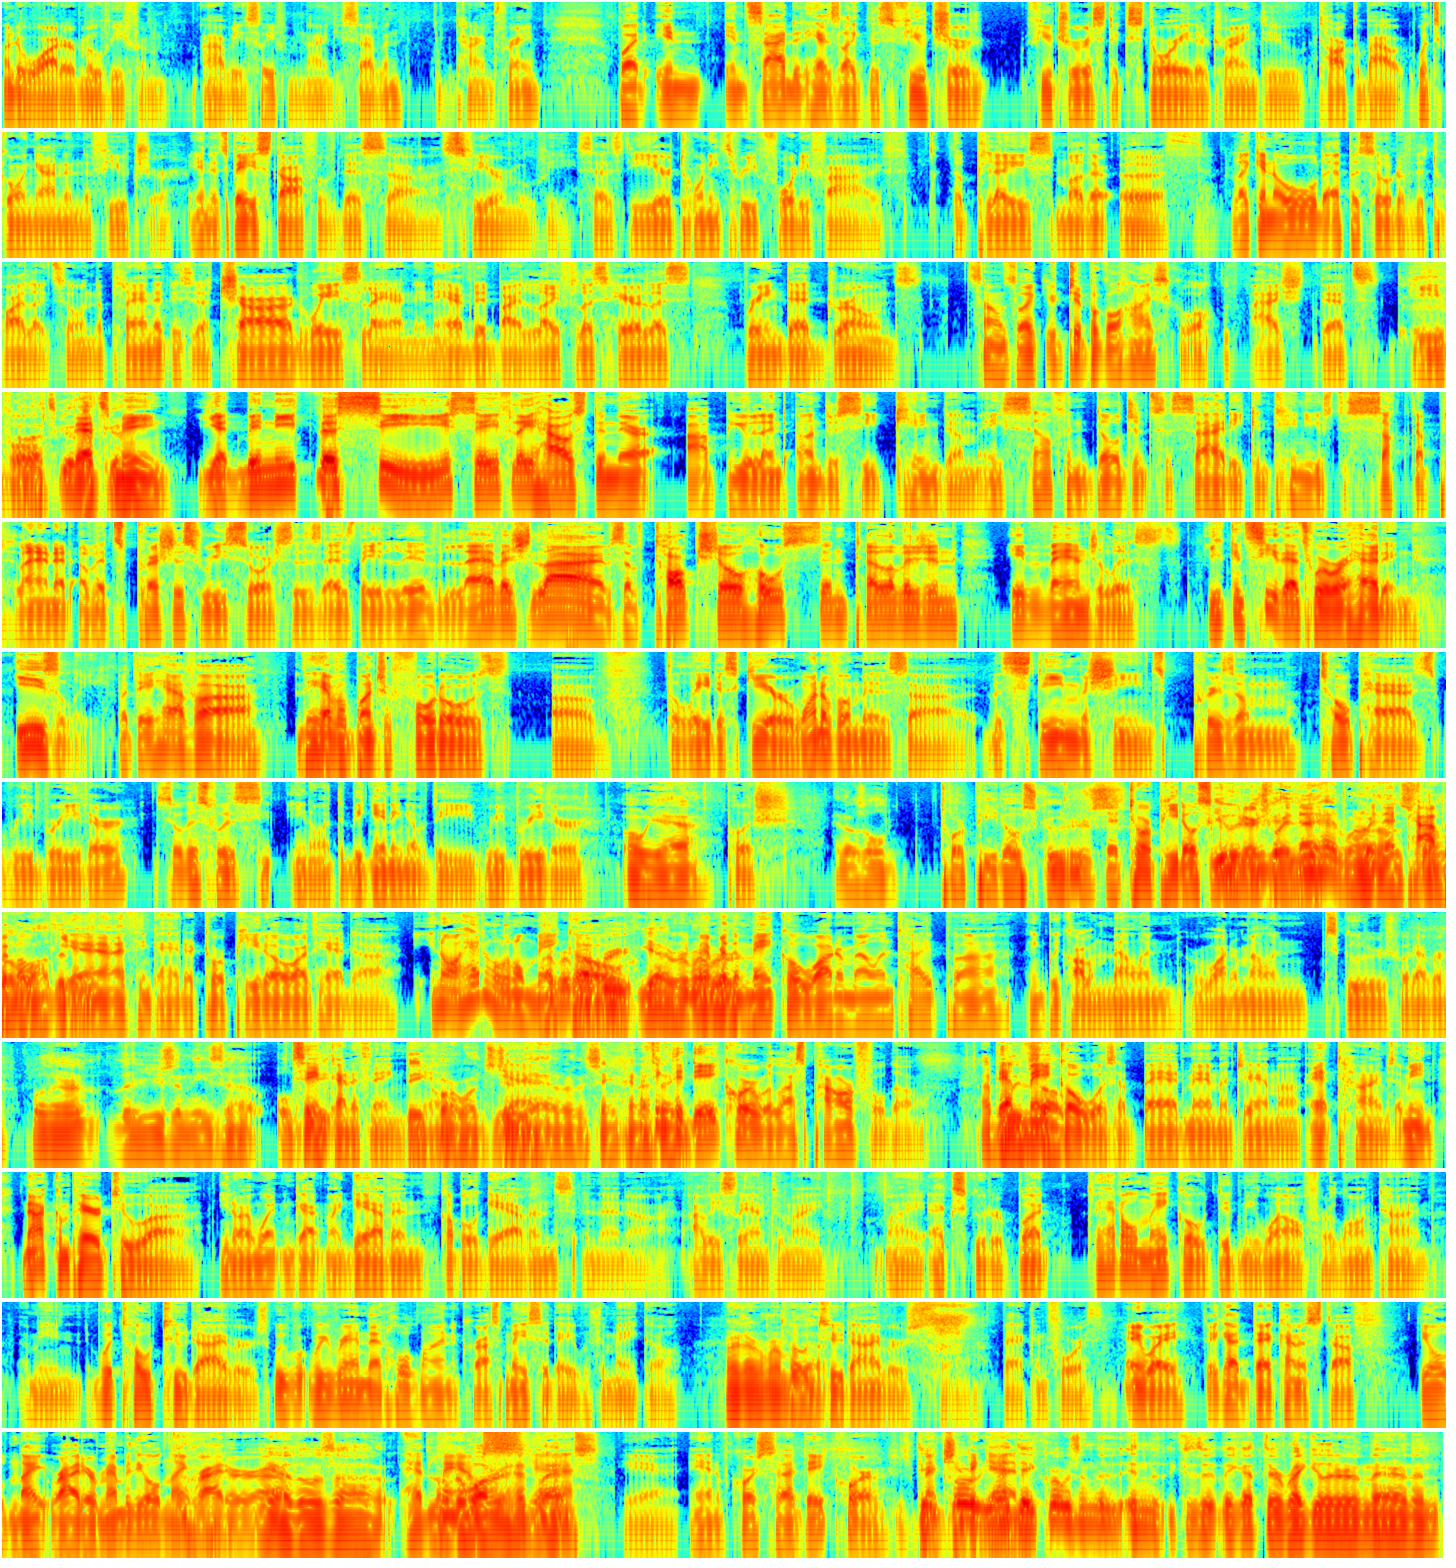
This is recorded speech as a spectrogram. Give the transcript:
underwater movie from obviously from 97 time frame but in inside it has like this future futuristic story they're trying to talk about what's going on in the future and it's based off of this uh, sphere movie it says the year 2345 the place mother earth like an old episode of the twilight zone the planet is a charred wasteland inhabited by lifeless hairless brain dead drones Sounds like your typical high school. I sh- that's evil. Oh, that's good, That's that's good. mean. Yet beneath the sea, safely housed in their opulent undersea kingdom, a self indulgent society continues to suck the planet of its precious resources as they live lavish lives of talk show hosts and television evangelists. You can see that's where we're heading easily. But they have uh they have a bunch of photos of the latest gear. One of them is uh, the Steam Machines Prism Topaz rebreather. So this was, you know, at the beginning of the rebreather Oh yeah, push. And those old torpedo scooters. The torpedo scooters you were the you had one of were the those for a top of the while, didn't you? yeah. I think I had a torpedo. I've had uh, you know I had a little Mako. remember- yeah, I You remember the Mako watermelon type? Uh, I think we call them melon or watermelon scooters, whatever. well, they're they're using these uh, old Same kind of thing. Dacor yeah. ones too. Yeah. they're the same kind I of I think thing. the Dacor were less powerful though. I that believe so. Mako was a bad mamma jamma at times. I mean, not compared to uh, you know, I went and got my Gavin, a couple of Gavins, and then uh, obviously onto my my X scooter. But that old Mako did me well for a long time. I mean, would tow two divers. We we ran that whole line across Mesa Day with the Mako. right, I remember Towed that. two divers uh, back and forth. Anyway, they got that kind of stuff. The old Night Rider. Remember the old Night Rider? Uh, yeah, those uh, headlamps. underwater Yeah, headlamps. Yeah, and of course, uh, Dacor was mentioned Dacor, yeah, again. Dacor was in the in because they got their regular in there, and then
